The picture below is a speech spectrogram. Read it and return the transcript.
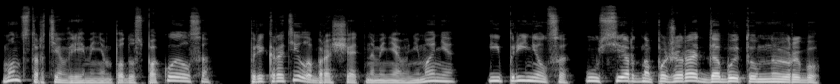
Монстр тем временем подуспокоился, прекратил обращать на меня внимание и принялся усердно пожирать добытую мною рыбу.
